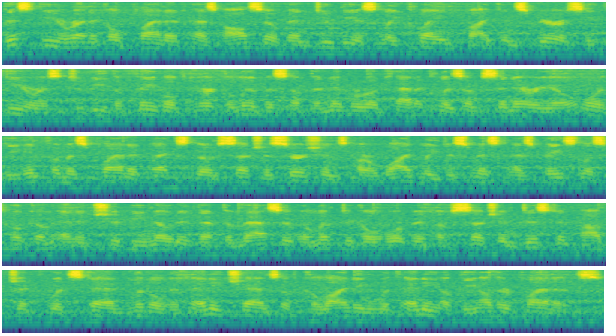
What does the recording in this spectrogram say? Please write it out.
This theoretical planet has also been dubiously claimed by conspiracy theorists to be the fabled Hercolubus of the Nibiru cataclysm scenario or the infamous Planet X though such assertions are widely dismissed as baseless hokum and it should be noted that the massive elliptical orbit of such an distant object would stand little if any chance of colliding with any of the other planets.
